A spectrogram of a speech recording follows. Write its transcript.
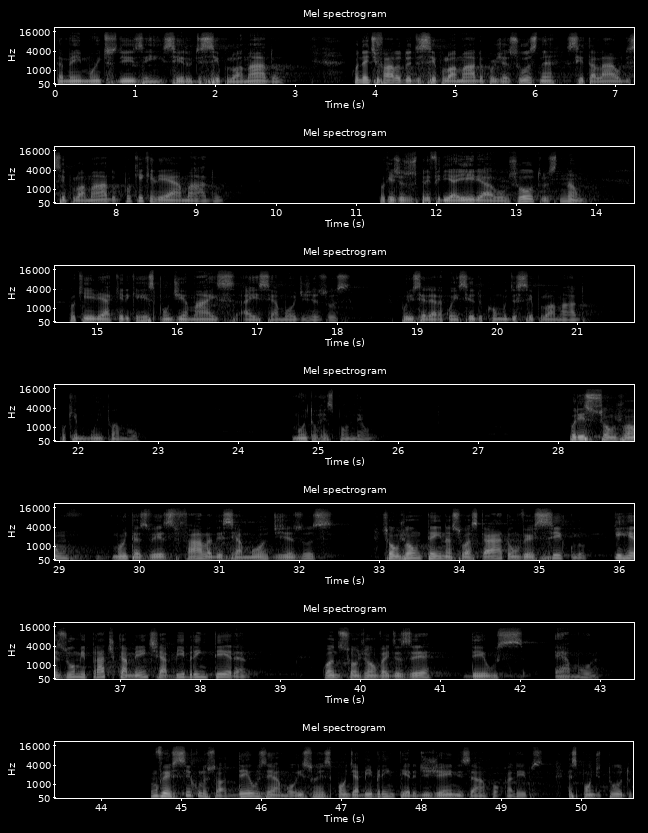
também muitos dizem ser o discípulo amado, quando a gente fala do discípulo amado por Jesus, né, cita lá o discípulo amado, por que, que ele é amado? Porque Jesus preferia ele aos outros? Não. Porque ele é aquele que respondia mais a esse amor de Jesus. Por isso ele era conhecido como discípulo amado, porque muito amou muito respondeu. Por isso, São João muitas vezes fala desse amor de Jesus. São João tem nas suas cartas um versículo que resume praticamente a Bíblia inteira. Quando São João vai dizer: Deus é amor. Um versículo só, Deus é amor. Isso responde a Bíblia inteira, de Gênesis a Apocalipse. Responde tudo.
